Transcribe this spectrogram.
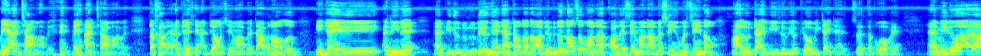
မရချမှာပဲမရချမှာပဲတခါလဲအပြက်ချင်းအပြောင်ရှင်းမှာပဲဒါပထမဆုံးငင်းချိုင်းအနေနဲ့အပြည်သူလူထုတွေငဲညာထောက်တာတော့အပြက်မင်းတို့နောက်ဆုံးမှလားခွာစစ်စင်မှလားမစင်ဘူးမစင်တော့ငါတို့တိုက်ပြီဆိုပြီးပြောပြီးတိုက်တယ်ဆိုတဲ့သဘောပဲအဲမင်းတို့ကအဲ့ဒါ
